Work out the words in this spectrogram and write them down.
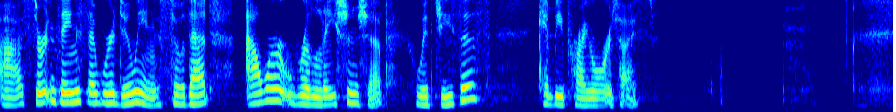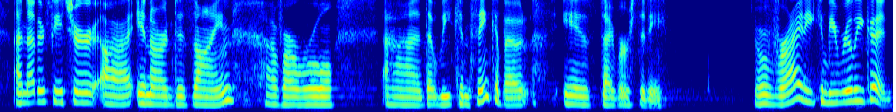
uh, certain things that we're doing so that our relationship with Jesus can be prioritized. Another feature uh, in our design of our rule uh, that we can think about is diversity. Variety can be really good.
